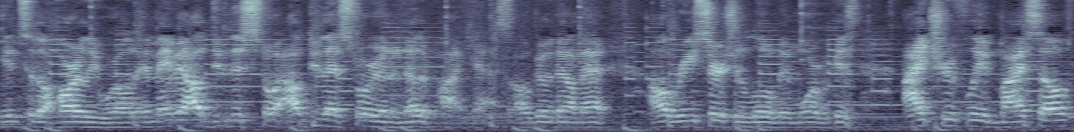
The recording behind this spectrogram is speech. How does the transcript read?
into the Harley world, and maybe I'll do this story. I'll do that story on another podcast. I'll go down that. I'll research it a little bit more because I truthfully myself,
